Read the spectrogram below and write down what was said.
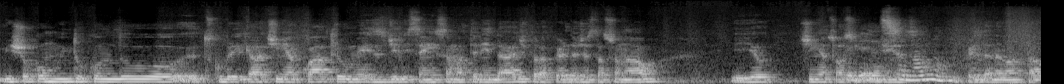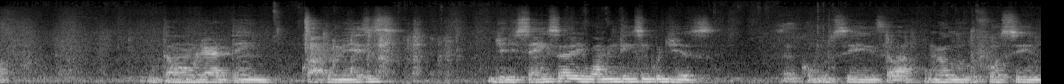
me chocou muito quando eu descobri que ela tinha quatro meses de licença maternidade pela perda gestacional e eu tinha só cinco dias de perda neonatal. Então a mulher tem quatro meses de licença e o homem tem cinco dias. É como se, sei lá, o meu luto fosse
